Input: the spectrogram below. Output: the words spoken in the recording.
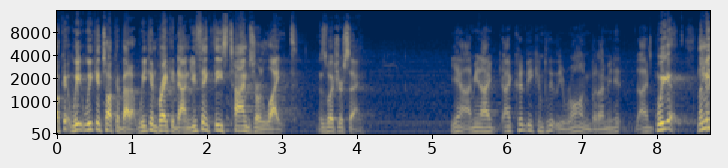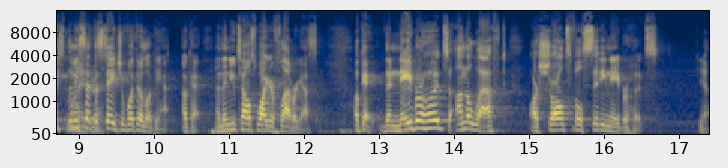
Okay, we, we can talk about it. We can break it down. You think these times are light, is what you're saying. Yeah, I mean, I, I could be completely wrong, but I mean, it. I, We get, let me let me set the stage of what they're looking at. Okay, and then you tell us why you're flabbergasted. Okay, the neighborhoods on the left are Charlottesville city neighborhoods. yeah.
